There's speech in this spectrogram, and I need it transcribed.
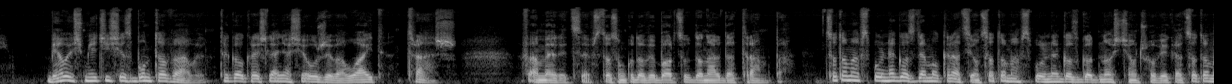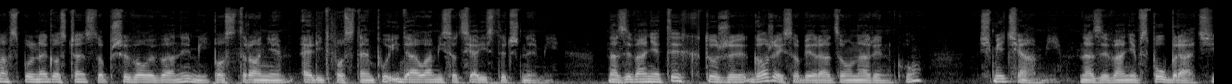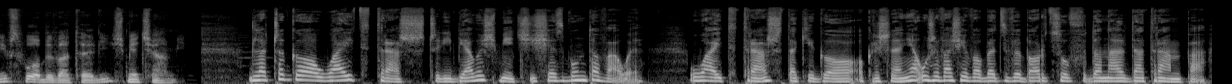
Białe śmieci się zbuntowały. Tego określenia się używa, white trash w Ameryce w stosunku do wyborców Donalda Trumpa. Co to ma wspólnego z demokracją? Co to ma wspólnego z godnością człowieka? Co to ma wspólnego z często przywoływanymi po stronie elit postępu ideałami socjalistycznymi? Nazywanie tych, którzy gorzej sobie radzą na rynku, śmieciami. Nazywanie współbraci, współobywateli śmieciami. Dlaczego white trash, czyli białe śmieci, się zbuntowały? White trash, takiego określenia, używa się wobec wyborców Donalda Trumpa.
